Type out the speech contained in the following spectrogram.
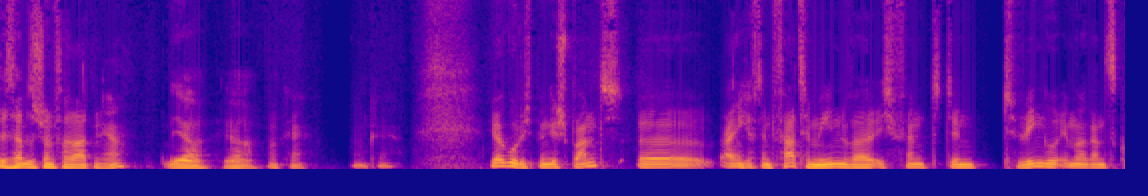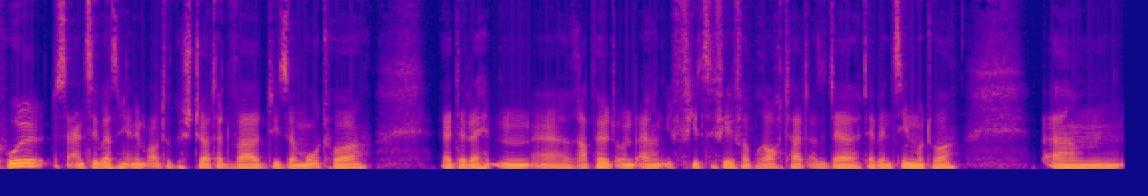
Das haben sie schon verraten, ja? Ja, ja. Okay, okay. Ja gut, ich bin gespannt äh, eigentlich auf den Fahrtermin, weil ich fand den Twingo immer ganz cool. Das Einzige, was mich an dem Auto gestört hat, war dieser Motor, äh, der da hinten äh, rappelt und eigentlich viel zu viel verbraucht hat, also der, der Benzinmotor. Ähm,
